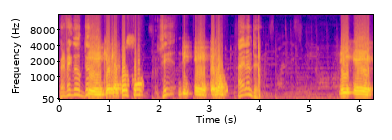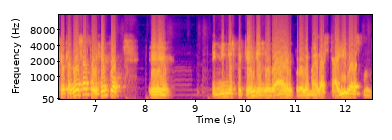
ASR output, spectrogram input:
Perfecto, doctor. Eh, ¿Qué otra cosa? Sí. Eh, perdón. Adelante. Eh, ¿Qué otra cosa? Por ejemplo, en niños pequeños, ¿verdad? El problema de las caídas con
